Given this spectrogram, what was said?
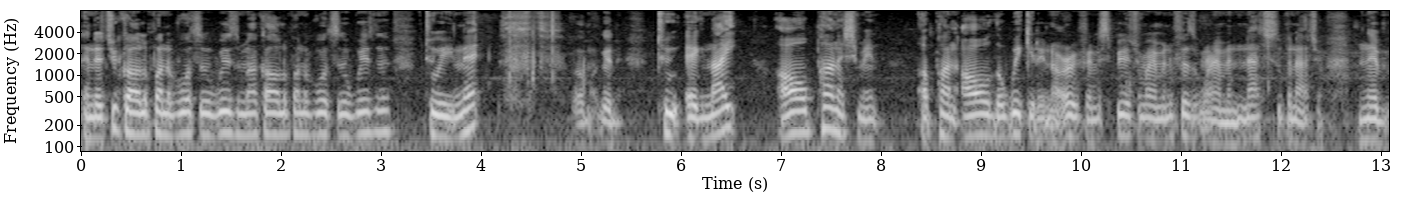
and that you call upon the voice of wisdom. I call upon the voice of wisdom to ignite, oh my goodness, to ignite all punishment upon all the wicked in the earth, in the spiritual realm, in the physical realm, and the natural, supernatural. And every,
